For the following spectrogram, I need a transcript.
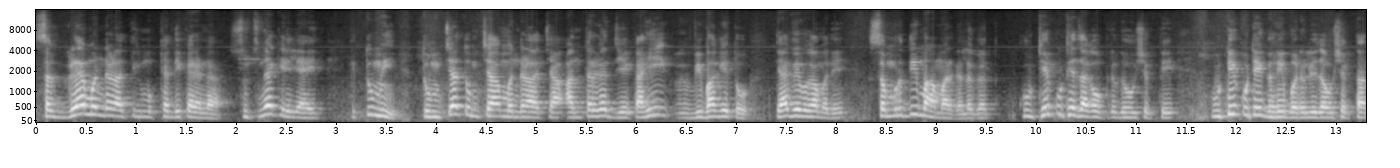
सगळ्या मंडळातील मुख्याधिकाऱ्यांना सूचना केलेल्या आहेत की तुम्ही तुमच्या तुमच्या मंडळाच्या अंतर्गत जे काही विभाग येतो त्या विभागामध्ये समृद्धी महामार्गालगत कुठे कुठे जागा उपलब्ध होऊ शकते? कुठे कुठे घरे बनवली जाऊ शकतात?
